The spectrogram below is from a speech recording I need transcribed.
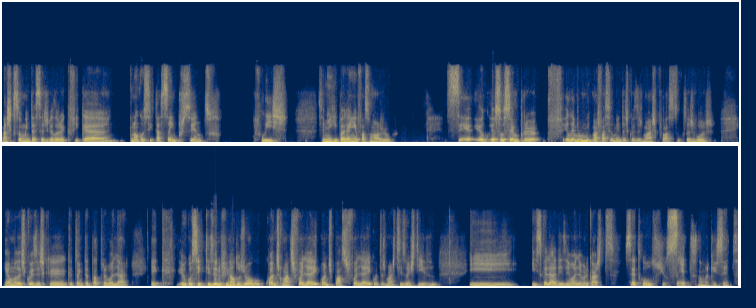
acho que sou muito essa jogadora que fica, que não consigo estar 100% feliz. Se a minha equipa ganha, eu faço um mau jogo. Eu, eu sou sempre, eu lembro-me muito mais facilmente das coisas más que faço do que das boas. É uma das coisas que, que eu tenho tentado trabalhar, é que eu consigo dizer no final do jogo quantos remates falhei, quantos passos falhei, quantas más decisões tive, e, e se calhar dizem, olha, marcaste sete golos. Eu, sete? Não marquei sete.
